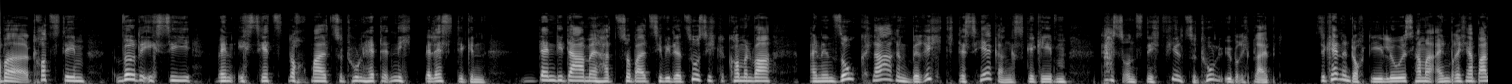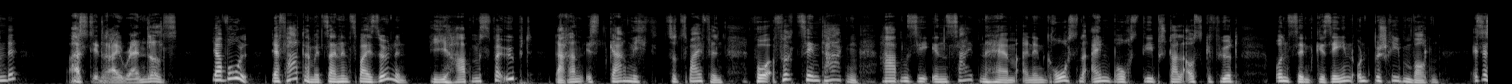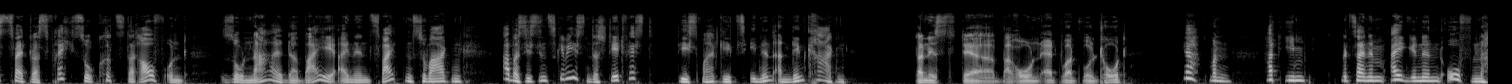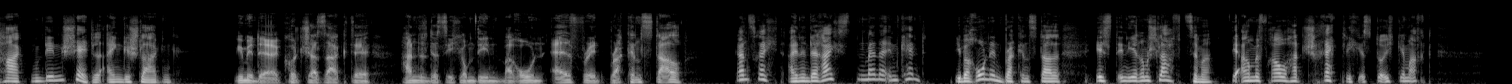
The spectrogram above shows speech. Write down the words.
Aber trotzdem würde ich Sie, wenn ich's jetzt noch mal zu tun hätte, nicht belästigen, denn die Dame hat, sobald sie wieder zu sich gekommen war, einen so klaren Bericht des Hergangs gegeben, dass uns nicht viel zu tun übrig bleibt. Sie kennen doch die Lewis-Hammer-Einbrecherbande?« »Was, die drei Randalls?« »Jawohl, der Vater mit seinen zwei Söhnen. Die haben's verübt. Daran ist gar nicht zu zweifeln. Vor vierzehn Tagen haben sie in Sydenham einen großen Einbruchsdiebstahl ausgeführt und sind gesehen und beschrieben worden. Es ist zwar etwas frech, so kurz darauf und so nahe dabei, einen zweiten zu wagen, aber Sie sind's gewesen, das steht fest. Diesmal geht's Ihnen an den Kragen.« »Dann ist der Baron Edward wohl tot?« »Ja, man hat ihm mit seinem eigenen Ofenhaken den Schädel eingeschlagen.« »Wie mir der Kutscher sagte, handelt es sich um den Baron Alfred Brackenstall?« »Ganz recht, einen der reichsten Männer in Kent. Die Baronin Brackenstall ist in ihrem Schlafzimmer. Die arme Frau hat Schreckliches durchgemacht.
